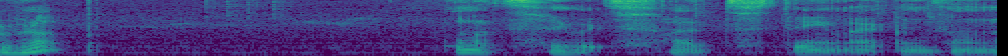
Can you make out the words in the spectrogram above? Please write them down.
Open up. Let's see which side Steam opens on.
